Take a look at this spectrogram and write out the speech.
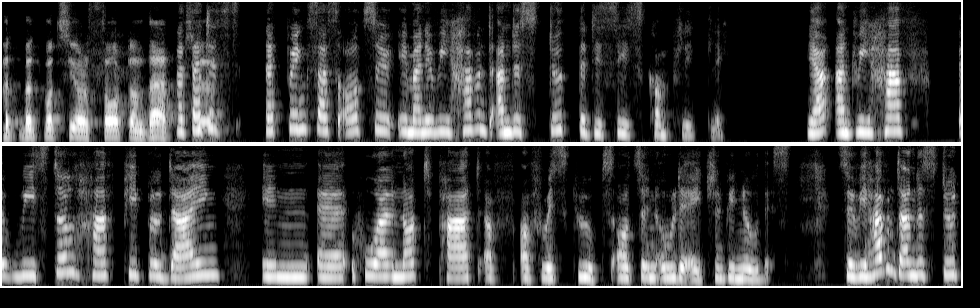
but but what's your thought on that? But that Uh, is that brings us also, Imani, we haven't understood the disease completely. Yeah, and we have we still have people dying in uh, who are not part of, of risk groups, also in older age, and we know this. So we haven't understood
